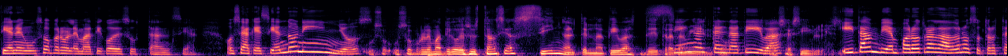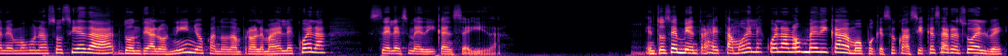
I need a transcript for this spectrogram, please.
tienen uso problemático de sustancias. O sea que siendo niños... Uso, problemático de sustancias sin alternativas de tratamiento. Sin alternativas. Accesibles. Y también, por otro lado, nosotros tenemos una sociedad donde a los niños, cuando dan problemas en la escuela, se les medica enseguida. Entonces, mientras estamos en la escuela los medicamos, porque eso así es que se resuelve.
